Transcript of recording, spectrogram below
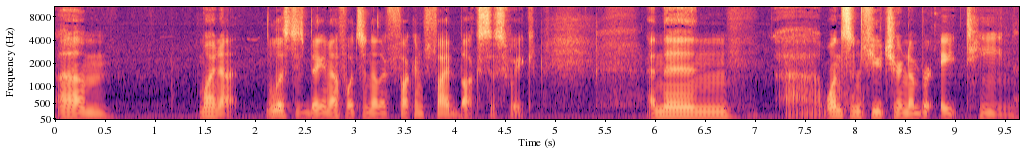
Um, Why not? The list is big enough. What's another fucking five bucks this week? And then uh, Once and Future number 18.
